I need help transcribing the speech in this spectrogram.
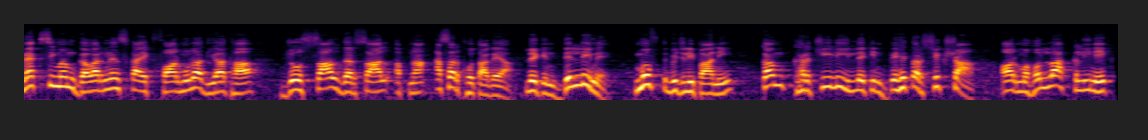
मैक्सिमम गवर्नेंस का एक फॉर्मूला दिया था, जो साल दर साल अपना असर खोता गया। लेकिन दिल्ली में मुफ़्त बिजली पानी, कम खर्चीली लेकिन बेहतर शिक्षा और मोहल्ला क्लिनिक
